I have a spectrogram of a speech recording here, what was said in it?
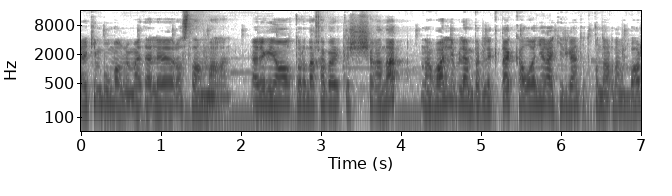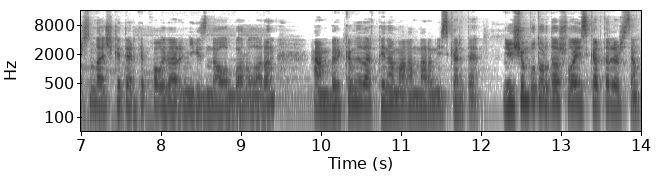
ләкин бу мәгълүмат әле расланмаган. Әлеге яңалык турында хәбәр итүче чыганак Навальный белән берлектә колонияга килгән тоткыннарның барысын да эчке тәртип нигезендә алып баруларын һәм беркемне дә кыйнамаганнарын искәртә. Ни өчен бу турыда шулай искәртәләр соң?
